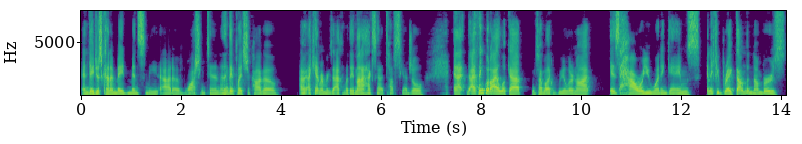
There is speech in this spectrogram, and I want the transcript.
and they just kind of made mincemeat out of Washington. I think they played Chicago. I, I can't remember exactly, but they've not actually had a tough schedule. And I, I think what I look at, I'm talking about like real or not, is how are you winning games? And if you break down the numbers,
